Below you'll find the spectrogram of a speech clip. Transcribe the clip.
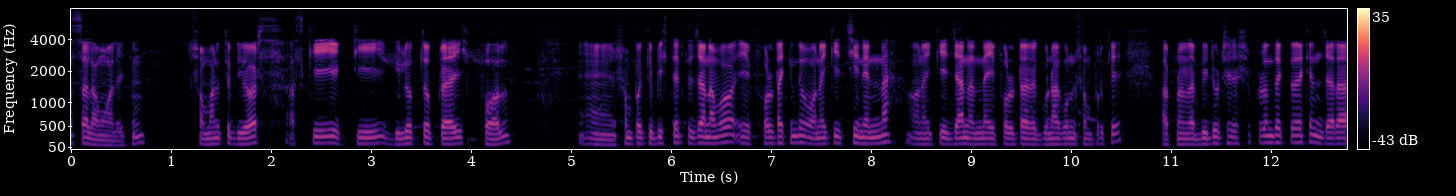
আসসালামু আলাইকুম। সম্মানিত ভিউয়ার্স, আজকে একটি বিলুপ্ত প্রায় ফল সম্পর্কে বিস্তারিত জানাব। এই ফলটা কিন্তু অনেকেই চিনেন না, অনেকেই জানেন না এই ফলটার গুণাগুণ সম্পর্কে। আপনারা ভিডিওটি শেষ পর্যন্ত দেখতে দেখেন যারা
